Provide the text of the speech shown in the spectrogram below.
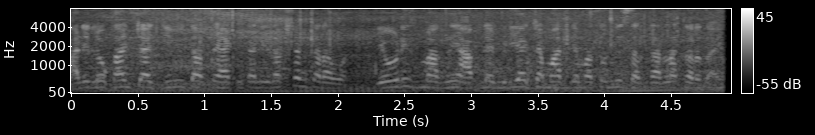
आणि लोकांच्या जीविताचं या ठिकाणी रक्षण करावं एवढीच मागणी आपल्या मीडियाच्या माध्यमातून मी सरकारला करत आहे.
